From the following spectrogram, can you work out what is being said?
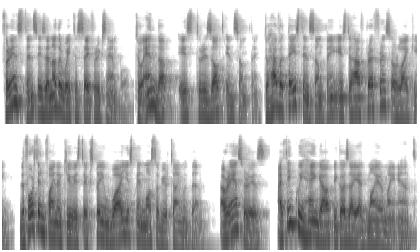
For instance is another way to say for example. To end up is to result in something. To have a taste in something is to have preference or liking. The fourth and final cue is to explain why you spend most of your time with them. Our answer is I think we hang out because I admire my aunt.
